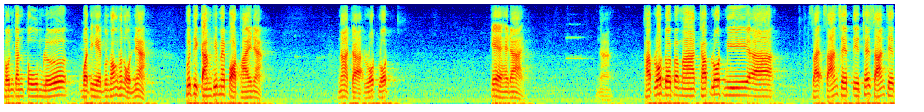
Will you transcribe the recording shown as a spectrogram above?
ชนกันตูมหรืออุบัติเหตุบนท้องถนนเนี่ยพฤติกรรมที่ไม่ปลอดภัยเนี่ยน่าจะลดลด แก้ให้ได้นะ ขับรถโดยประมาทขับรถมีสสารเสพติด ใช้สารเสพ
